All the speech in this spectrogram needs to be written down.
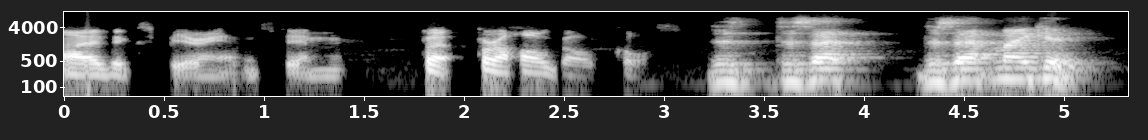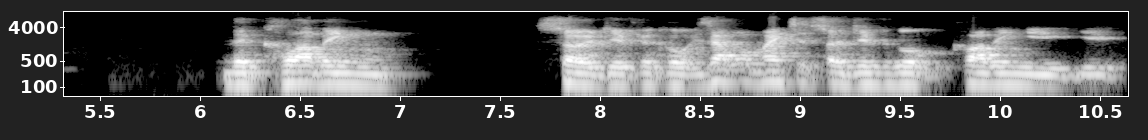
I've experienced in for, for a whole golf course. Does does that does that make it the clubbing so difficult? Is that what makes it so difficult? Clubbing you you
